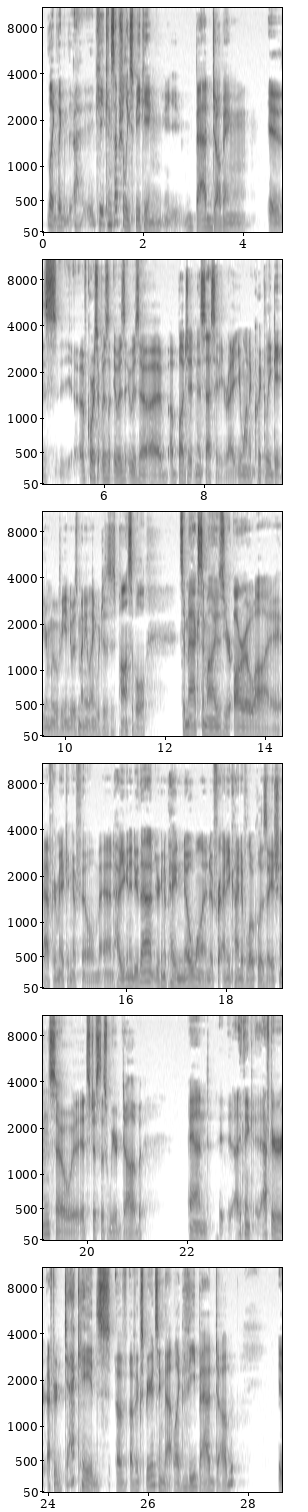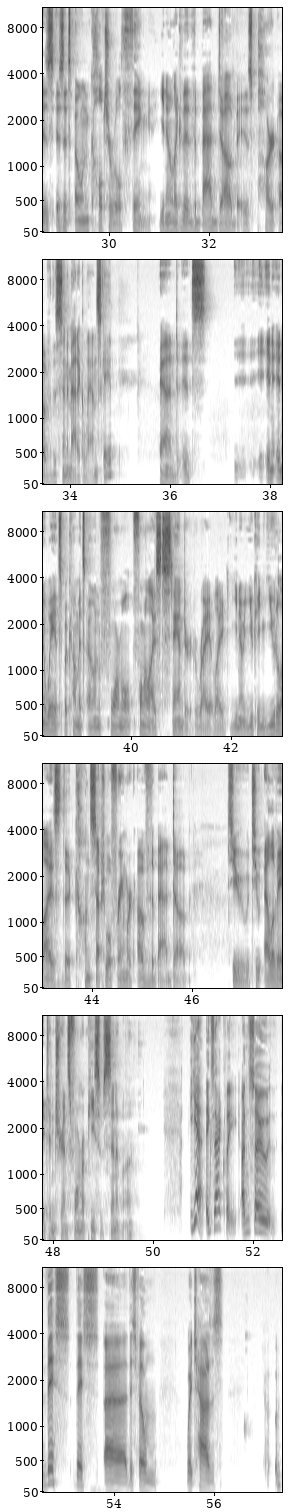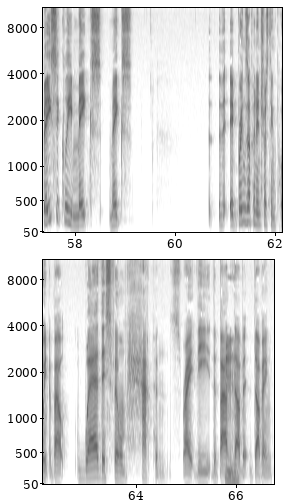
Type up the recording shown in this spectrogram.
like like uh, conceptually speaking, bad dubbing is of course it was it was it was a, a, budget necessity, right? You want to quickly get your movie into as many languages as possible to maximize your ROI after making a film. And how are you going to do that? You're going to pay no one for any kind of localization, so it's just this weird dub. And I think after after decades of of experiencing that, like the bad dub is is its own cultural thing. You know, like the the bad dub is part of the cinematic landscape, and it's in in a way it's become its own formal formalized standard, right? Like you know, you can utilize the conceptual framework of the bad dub to to elevate and transform a piece of cinema. Yeah, exactly. And so this this uh, this film, which has basically makes makes it brings up an interesting point about where this film happens, right? The the bad mm-hmm. dub, dubbing,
